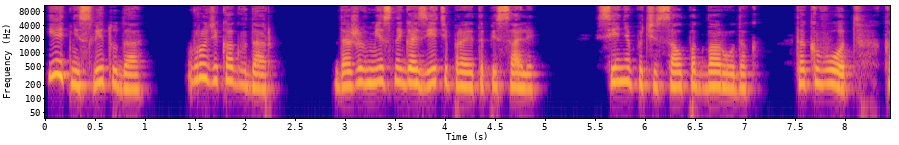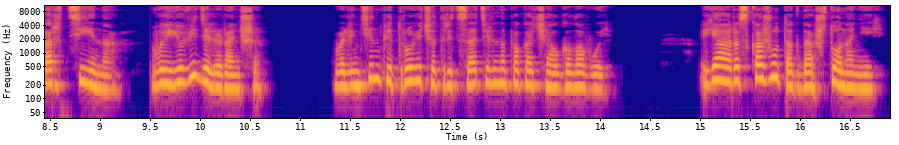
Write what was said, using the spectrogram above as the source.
и отнесли туда, вроде как в дар. Даже в местной газете про это писали. Сеня почесал подбородок. Так вот, картина. Вы ее видели раньше? Валентин Петрович отрицательно покачал головой. Я расскажу тогда, что на ней.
